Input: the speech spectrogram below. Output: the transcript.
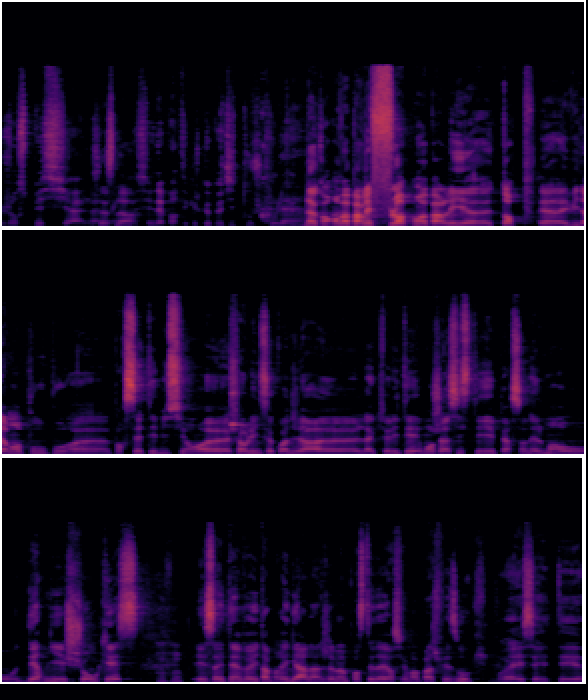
jour spécial. C'est cela. On va essayer d'apporter quelques petites touches. D'accord. On va parler flop, on va parler euh, top, euh, évidemment, pour, pour, euh, pour cette émission. Shaolin, c'est quoi déjà l'actualité? Moi, j'ai assisté personnellement au dernier showcase mhm. et ça a été un véritable régal. Hein. J'ai même posté d'ailleurs sur ma page Facebook. Oui, ça a été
